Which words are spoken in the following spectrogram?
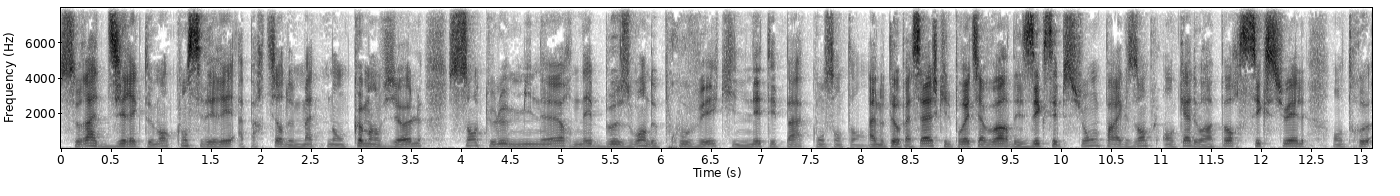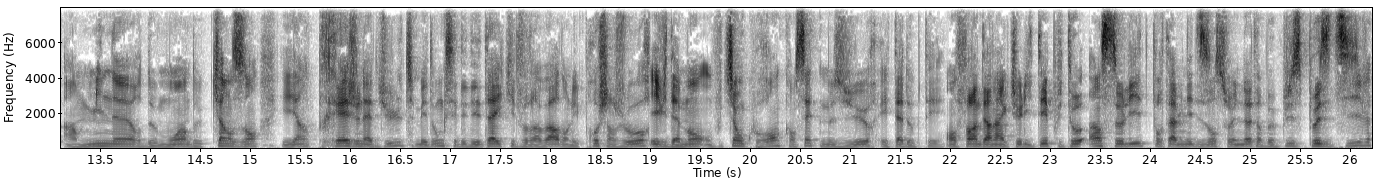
sera directement considéré à partir de maintenant comme un viol, sans que le mineur n'ait besoin de prouver qu'il n'était pas consentant. A noter au passage qu'il pourrait y avoir des exceptions, par exemple en cas de rapport sexuel entre un mineur de moins de 15 ans et un très jeune adulte, mais donc c'est des détails qu'il faudra voir dans les prochains jours. Évidemment, on vous tient au courant quand cette mesure est adoptée. Enfin, dernière actualité plutôt insolite pour terminer, disons, sur une note un peu plus positive.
